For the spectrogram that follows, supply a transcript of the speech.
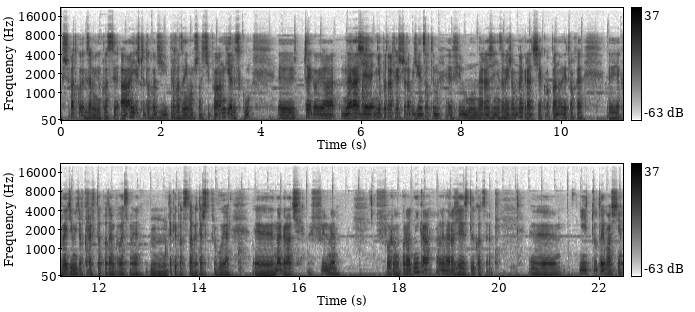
przypadku egzaminu klasy A jeszcze dochodzi prowadzenie łączności po angielsku, y, czego ja na razie nie potrafię jeszcze robić, więc o tym e, filmu na razie nie zamierzam nagrać. Jak opanuję trochę, y, jak wejdzie mi to w krew, to potem powiedzmy mm, takie podstawy też spróbuję y, nagrać w filmie w formie poradnika, ale na razie jest tylko C. Y, I tutaj właśnie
